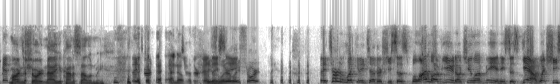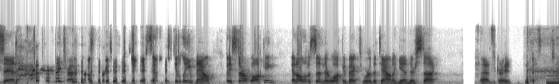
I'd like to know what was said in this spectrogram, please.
And Martin Short. Now you're kind of selling me. They turn to I know. each other and He's they literally say, short. they turn and look at each other. She says, "Well, I love you. Don't you love me?" And he says, "Yeah, what she said." they try to cross the bridge. She said we can leave now. They start walking, and all of a sudden they're walking back toward the town again. They're stuck. That's great. Hmm.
